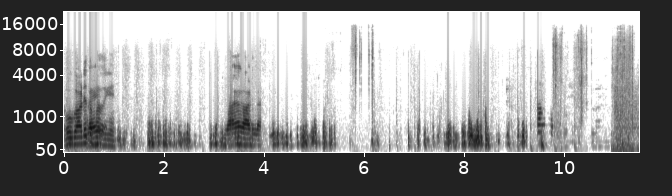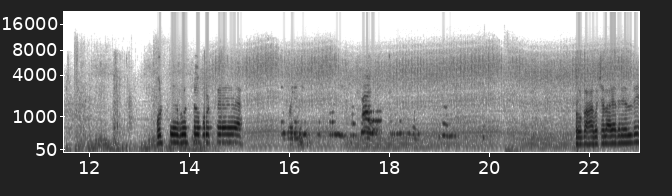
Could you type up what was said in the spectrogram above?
वो गाड़ी तो फंस गई। गाड़ी। का बुट बुट बुट वो कहाँ को चला गया था जल्दी?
